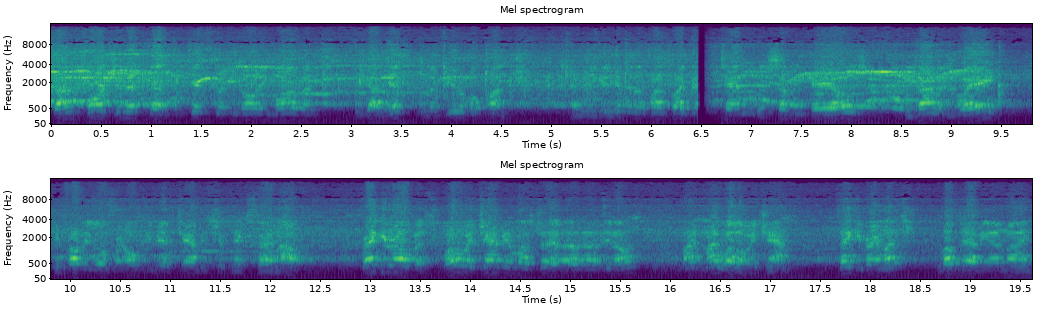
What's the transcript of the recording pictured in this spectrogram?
It's unfortunate that the kid couldn't go anymore, but he got hit with a beautiful punch. And when you get hit with a punch like that, 10 with 7 KOs, he's on his way. He'll probably go for an OPBF championship next time out. Frankie Ropus, welterweight champion of Australia, uh, uh, you know, my, my welterweight champ. Thank you very much. Love to have you on my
